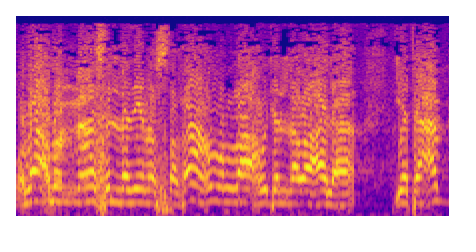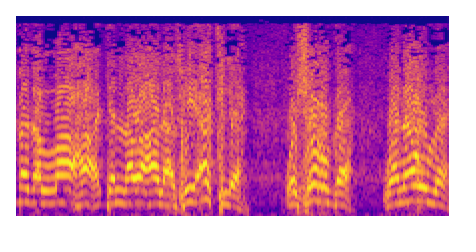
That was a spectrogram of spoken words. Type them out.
وبعض الناس الذين اصطفاهم الله جل وعلا يتعبد الله جل وعلا في أكله وشربه ونومه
